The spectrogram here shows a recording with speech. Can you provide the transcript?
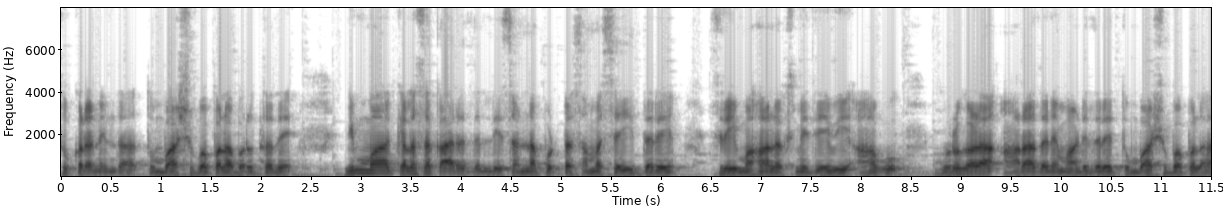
ಶುಕ್ರನಿಂದ ತುಂಬ ಶುಭ ಫಲ ಬರುತ್ತದೆ. ನಿಮ್ಮ ಕೆಲಸ ಕಾರ್ಯದಲ್ಲಿ ಸಣ್ಣ ಪುಟ್ಟ ಸಮಸ್ಯೆ ಇದ್ದರೆ ಶ್ರೀ ಮಹಾಲಕ್ಷ್ಮೀ ದೇವಿ ಹಾಗೂ ಗುರುಗಳ ಆರಾಧನೆ ಮಾಡಿದರೆ ತುಂಬ ಶುಭ ಫಲ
